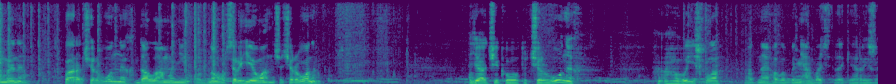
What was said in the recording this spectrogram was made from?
у мене. Пара червоних дала мені одного. Сергія Івановича червона. Я очікував тут червоних, а вийшла одне голубеня, бачите, таке риже.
